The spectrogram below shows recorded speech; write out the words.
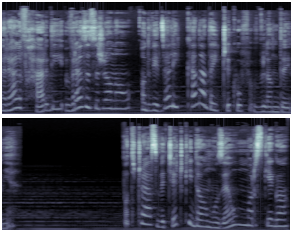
Ralph Hardy wraz z żoną odwiedzali Kanadyjczyków w Londynie. Podczas wycieczki do Muzeum Morskiego,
